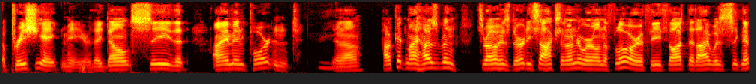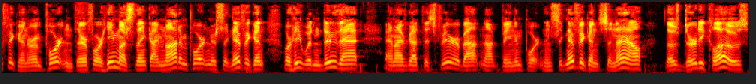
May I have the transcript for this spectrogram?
appreciate me or they don't see that I'm important you know? How could my husband throw his dirty socks and underwear on the floor if he thought that I was significant or important? Therefore he must think I'm not important or significant or he wouldn't do that and I've got this fear about not being important and significant so now those dirty clothes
